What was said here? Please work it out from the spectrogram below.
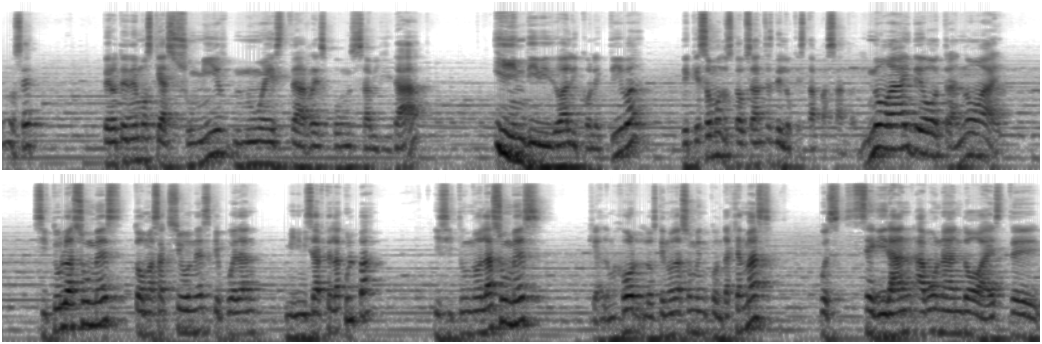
No sé pero tenemos que asumir nuestra responsabilidad individual y colectiva de que somos los causantes de lo que está pasando. No hay de otra, no hay. Si tú lo asumes, tomas acciones que puedan minimizarte la culpa y si tú no la asumes, que a lo mejor los que no la asumen contagian más, pues seguirán abonando a este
